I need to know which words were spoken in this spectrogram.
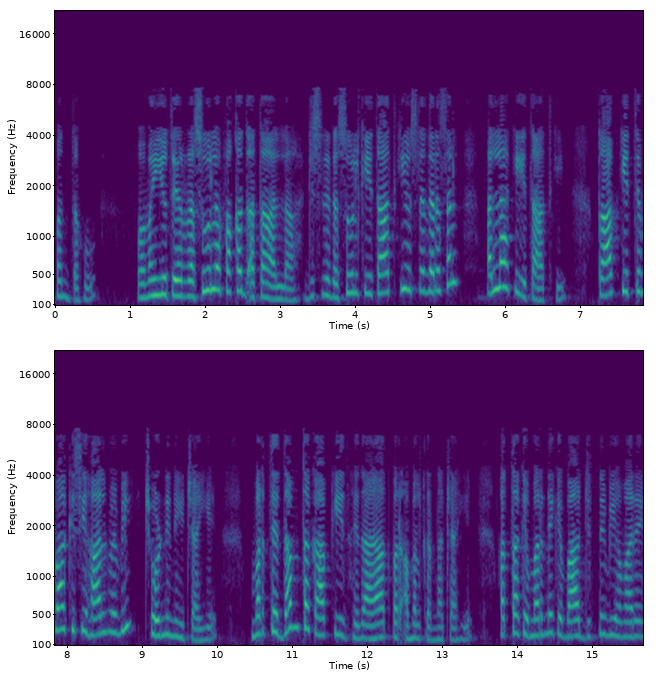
فنت ہوں میت رسول فقد عطا اللہ جس نے رسول کی اطاعت کی، اس نے دراصل اللہ کی اطاعت کی۔ تو آپ کی اتباع کسی حال میں بھی چھوڑنی نہیں چاہیے۔ مرتے دم تک آپ کی ہدایات پر عمل کرنا چاہیے۔ حتیٰ کہ مرنے کے بعد جتنے بھی ہمارے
